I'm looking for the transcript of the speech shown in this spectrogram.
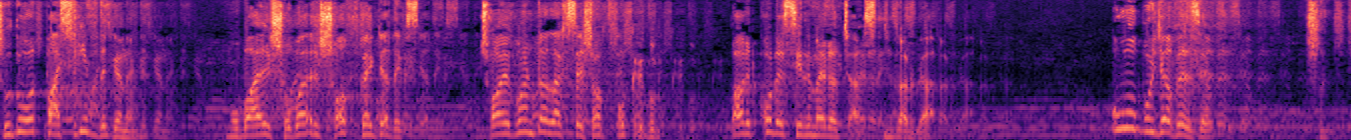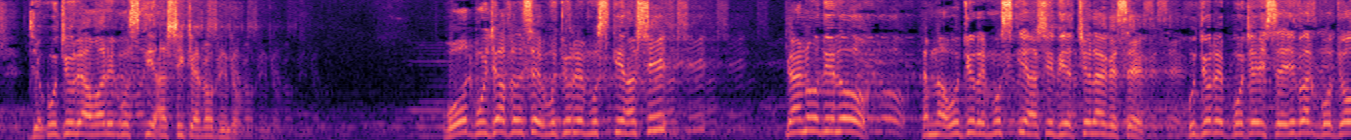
শুধু ওর পাশিপ দেখে নেয়। মোবাইল সোবাইল সব কাইটা দেখছে। ছয় ঘণ্টা লাগছে সব করতে তারপরে সিনেমাটা চাচ্ছে ও বুঝা ফেলছে। যে হুজুরে আমার এই মুস্কি হাসি কেন দিল? ও বুঝা ফেলছে, হুজুরে মুস্কি হাসি কেন দিল? না হুজুরে মুস্কি হাসি দিয়ে চলে গেছে। হুজুরে বোঝাইছে, এবার বোঝো,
